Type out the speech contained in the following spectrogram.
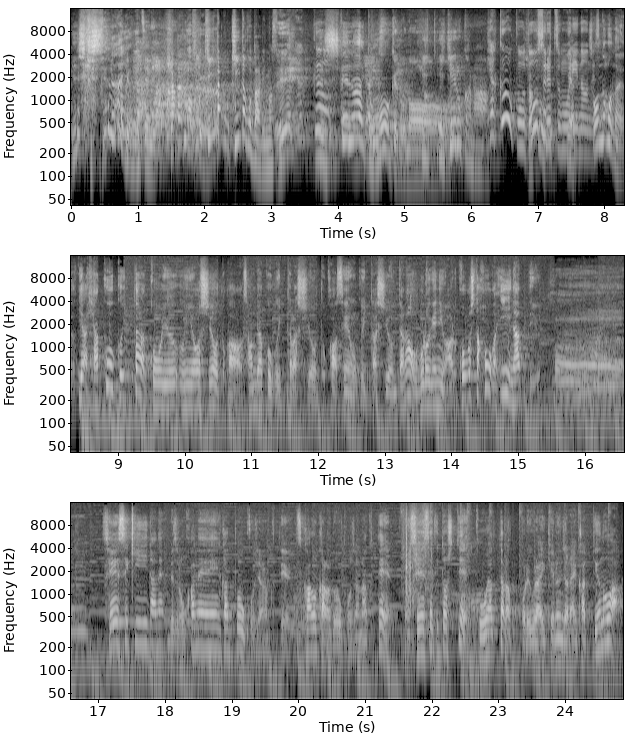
意識してないよ別に。聞いた聞いたことあります？いしてないと思うけどな。いけるかな？100億をどうするつもりなんですか？そんなことないいや100億いったらこういう運用しようとか300億いったらしようとか1000億いったらしようみたいなのはおぼろげにはある。こうした方がいいなっていう。成績だね。別にお金がどうこうじゃなくて使うからどうこうじゃなくて成績としてこうやったらこれぐらいいけるんじゃないかっていうのは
